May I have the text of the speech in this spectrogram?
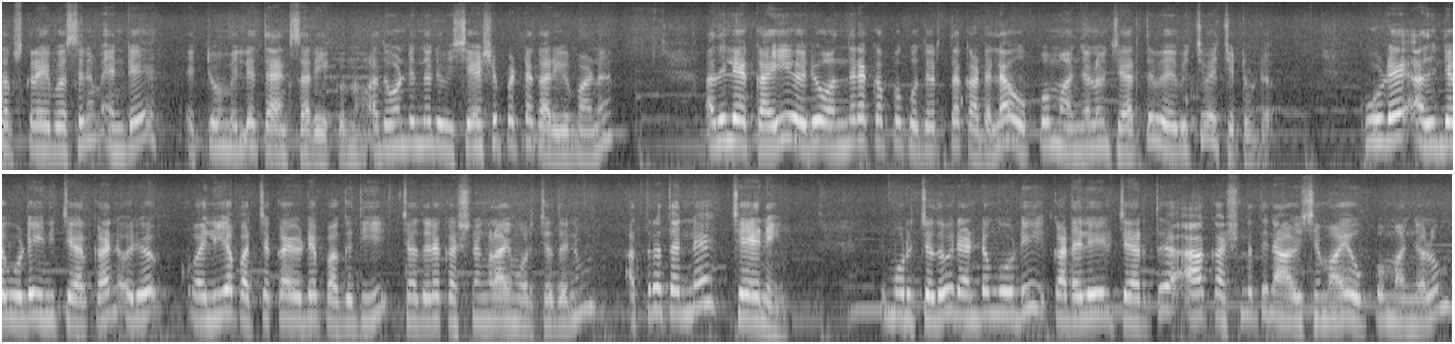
സബ്സ്ക്രൈബേഴ്സിനും എന്റെ ഏറ്റവും വലിയ താങ്ക്സ് അറിയിക്കുന്നു. അതുകൊണ്ട് ഇന്നൊരു വിശേഷപ്പെട്ട കറിയുമാണ് അതിലേക്കായി ഒരു ഒന്നര കപ്പ് കുതിർത്ത കടല ഉപ്പും മഞ്ഞളും ചേർത്ത് വേവിച്ച് വെച്ചിട്ടുണ്ട്. കൂടെ അതിന്റെ കൂടെ ഇനി ചേർക്കാൻ ഒരു വലിയ പച്ചക്കായയുടെ പകുതി ചതുര കഷ്ണങ്ങളായി മുറിച്ചതിനും അത്ര തന്നെ ചേനയും. മുറിച്ചതും രണ്ടും കൂടി കടലയിൽ ചേർത്ത് ആ കഷ്ണത്തിനാവശ്യമായ ഉപ്പും മഞ്ഞളും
